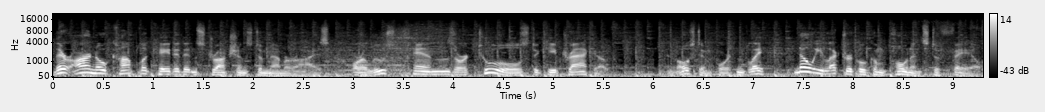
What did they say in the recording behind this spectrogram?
there are no complicated instructions to memorize, or loose pins or tools to keep track of. And most importantly, no electrical components to fail.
